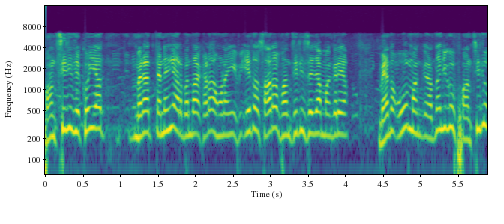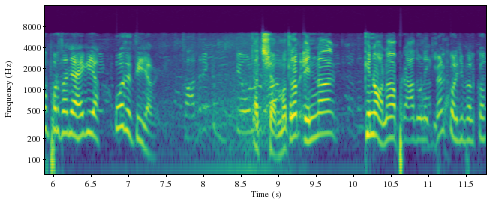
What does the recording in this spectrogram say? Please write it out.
ਫਾਂਸੀ ਦੀ ਦੇਖੋ ਯਾਰ ਮੇਰਾ 3000 ਬੰਦਾ ਖੜਾ ਹੋਣਾ ਜੀ ਇਹ ਤਾਂ ਸਾਰਾ ਫਾਂਸੀ ਦੀ ਸਜ਼ਾ ਮੰਗ ਰਿਹਾ। ਮੈਂ ਤਾਂ ਉਹ ਮੰਗ ਕਰਦਾ ਜੇ ਕੋਈ ਫਾਂਸੀ ਦੇ ਉੱਪਰ ਸਜ਼ਾ ਹੈਗੀ ਆ ਉਹ ਦਿੱਤੀ ਜਾਵੇ। ਅੱਛਾ ਮਤਲਬ ਇੰਨਾ ਘਿਨੌਣਾ ਅਪਰਾਧ ਉਹਨੇ ਕੀਤਾ। ਬਿਲਕੁਲ ਜੀ ਬਿਲਕੁਲ।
